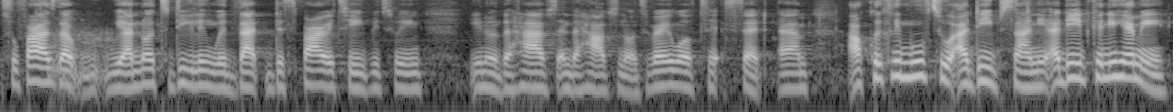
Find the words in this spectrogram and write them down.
so far as that we are not dealing with that disparity between you know the haves and the have-nots. Very well said. Um, I'll quickly move to Adib Sani. Adib, can you hear me?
